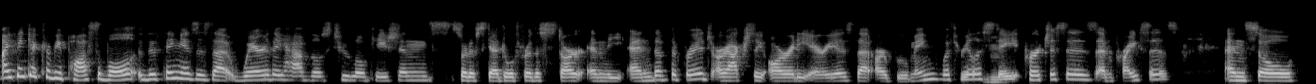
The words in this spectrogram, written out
I think it could be possible. The thing is, is that where they have those two locations sort of scheduled for the start and the end of the bridge are actually already areas that are booming with real mm-hmm. estate mm purchases and prices. And so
